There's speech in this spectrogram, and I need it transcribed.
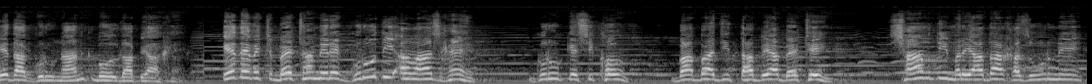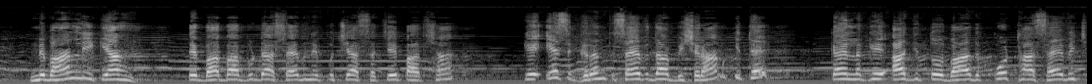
ਇਹਦਾ ਗੁਰੂ ਨਾਨਕ ਬੋਲਦਾ ਪਿਆ ਹੈ। ਇਹਦੇ ਵਿੱਚ ਬੈਠਾ ਮੇਰੇ ਗੁਰੂ ਦੀ ਆਵਾਜ਼ ਹੈ। ਗੁਰੂ ਕੇ ਸਿੱਖੋ, ਬਾਬਾ ਜੀ ਤਾਬਿਆ ਬੈਠੇ। ਸ਼ਾਮ ਦੀ ਮਰਿਆਦਾ ਹਜ਼ੂਰ ਨੇ ਨਿਭਾਣ ਲਈ ਕਿਹਾ ਤੇ ਬਾਬਾ ਬੁੱਢਾ ਸਾਹਿਬ ਨੇ ਪੁੱਛਿਆ, ਸੱਚੇ ਪਾਤਸ਼ਾਹ ਕਿ ਇਸ ਗ੍ਰੰਥ ਸਾਹਿਬ ਦਾ ਵਿਸ਼ਰਾਮ ਕਿੱਥੇ? ਕਹਿਣ ਲੱਗੇ, ਅੱਜ ਤੋਂ ਬਾਅਦ ਕੋਠਾ ਸਾਹਿਬ ਵਿੱਚ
